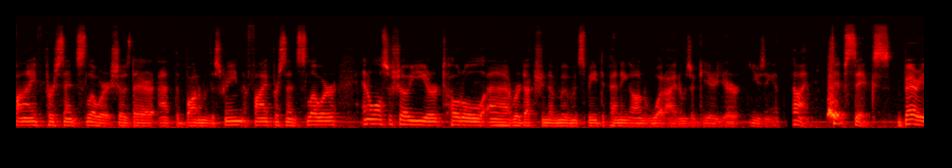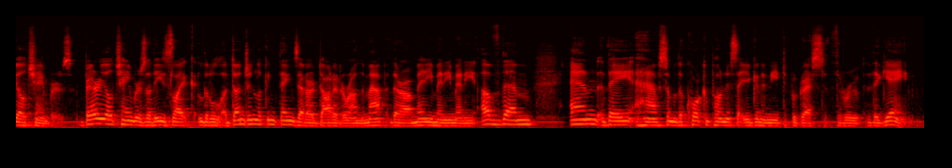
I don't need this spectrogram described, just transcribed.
5% slower. It shows there at the bottom of the screen, 5% slower, and it will also show you your total uh, reduction of movement speed depending on what items or gear you're using at the time. Tip 6, Burial Chambers. Burial Chambers are these like little dungeon looking things that are dotted around the map. There are many, many, many of them, and they have some of the core components that you're going to need to progress through the game.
